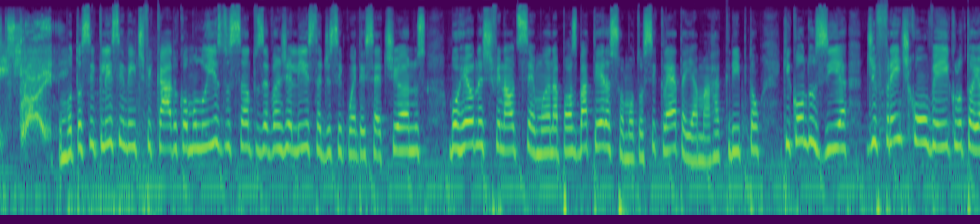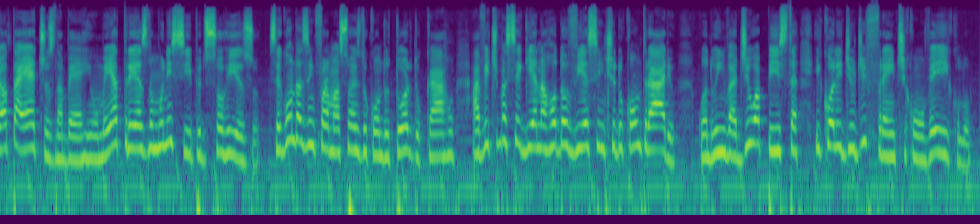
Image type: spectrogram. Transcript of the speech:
Hits Prime. O motociclista identificado como Luiz dos Santos Evangelista, de 57 anos, morreu neste final de semana após bater a sua motocicleta Yamaha Krypton, que conduzia de frente com o veículo Toyota Etios na BR-163, no município de Sorriso. Segundo as informações do condutor do carro, a vítima seguia na rodovia sentido contrário, quando invadiu a pista e colidiu de frente com o veículo.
